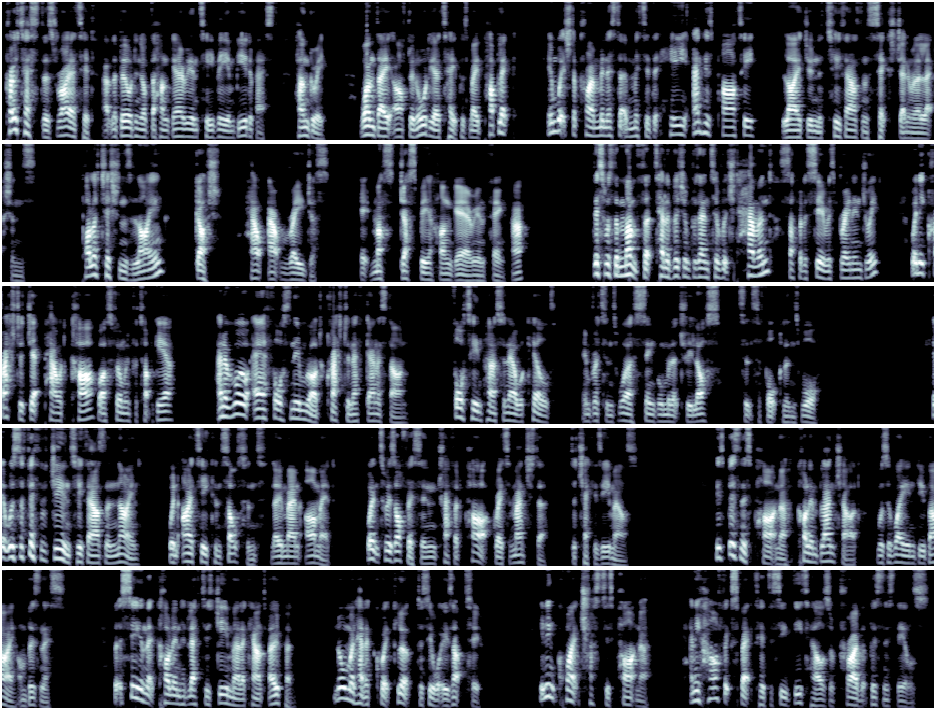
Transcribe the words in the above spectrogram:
Protesters rioted at the building of the Hungarian TV in Budapest, Hungary, one day after an audio tape was made public in which the Prime Minister admitted that he and his party lied during the 2006 general elections. Politicians lying? Gosh, how outrageous. It must just be a Hungarian thing, huh? This was the month that television presenter Richard Hammond suffered a serious brain injury when he crashed a jet powered car whilst filming for Top Gear, and a Royal Air Force Nimrod crashed in Afghanistan. 14 personnel were killed in Britain's worst single military loss since the Falklands War. It was the 5th of June 2009 when IT consultant Norman Ahmed went to his office in Trafford Park, Greater Manchester, to check his emails. His business partner, Colin Blanchard, was away in Dubai on business. But seeing that Colin had left his Gmail account open, Norman had a quick look to see what he was up to. He didn't quite trust his partner, and he half expected to see details of private business deals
